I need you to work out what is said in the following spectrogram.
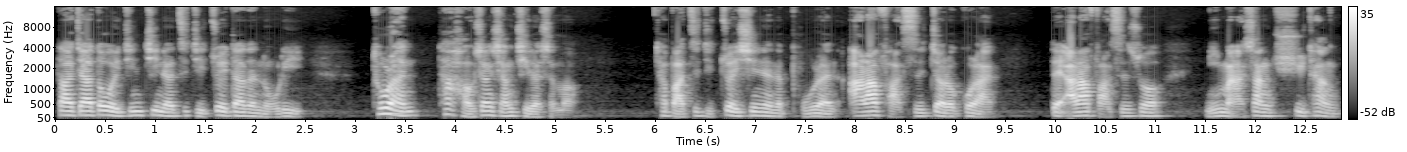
大家都已经尽了自己最大的努力。突然，他好像想起了什么，他把自己最信任的仆人阿拉法斯叫了过来，对阿拉法斯说：“你马上去趟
